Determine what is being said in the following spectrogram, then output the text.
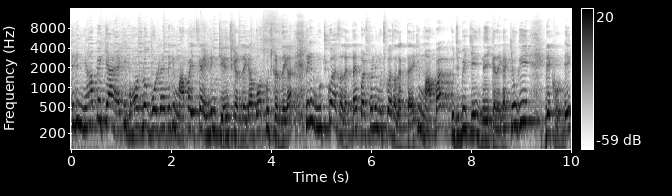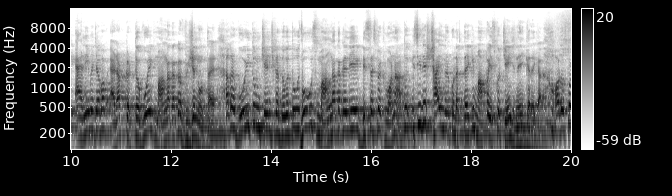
लेकिन यहाँ पे क्या है कि बहुत लोग बोल रहे थे कि मापा इसका एंडिंग चेंज कर देगा, बहुत कुछ कर देगा। लेकिन मुझको ऐसा लगता है पर्सनली मुझको ऐसा लगता है कि मापा कुछ भी चेंज नहीं करेगा। क्योंकि देखो, एक एनिमे जब आप एडाप्ट हो, वो एक मांगा का विजन होता है। अगर वो ही तुम चेंज कर दोगे तो वो उस मांगा का लिए एक डिसरेस्पेक्ट हुआ ना तो इसीलिए शायद मेरे को लगता है कि मापा इसको चेंज नहीं करेगा। और दोस्तों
